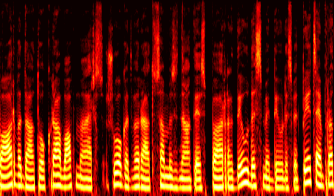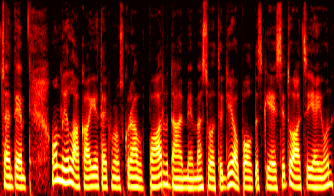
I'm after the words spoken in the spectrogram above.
pārvadāto kravu apmērs šogad varētu samazināties par 20-25%, un lielākā ietekme uz kravu pārvadājumiem esot ģeopolitiskajai situācijai un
